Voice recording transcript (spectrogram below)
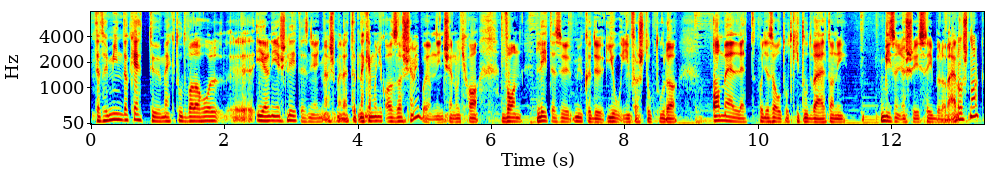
tehát hogy mind a kettő meg tud valahol élni és létezni egymás mellett. Tehát nekem mondjuk azzal semmi bajom nincsen, hogyha van létező, működő jó infrastruktúra, amellett, hogy az autót ki tud váltani bizonyos részeiből a városnak,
